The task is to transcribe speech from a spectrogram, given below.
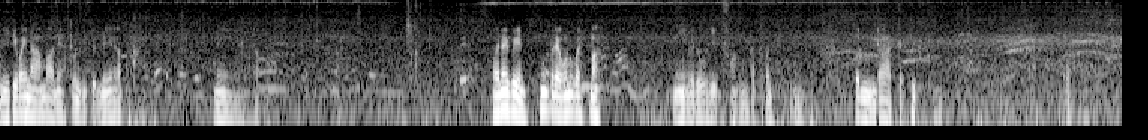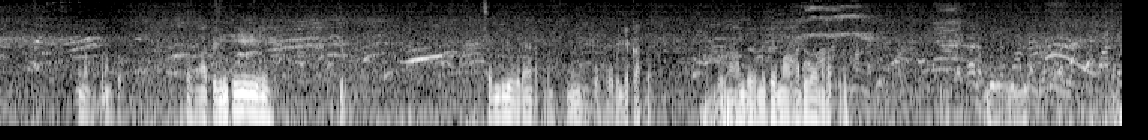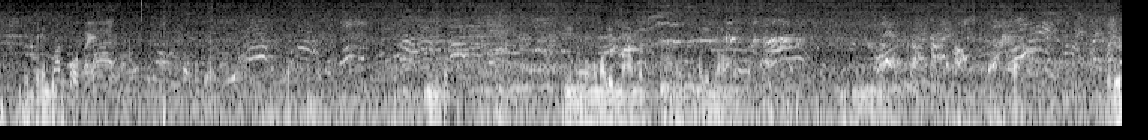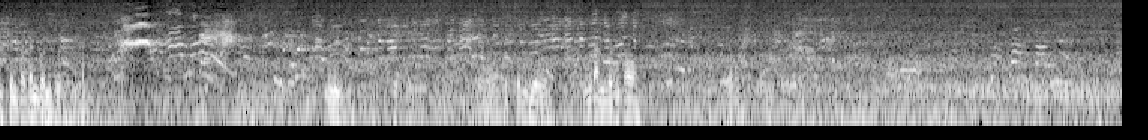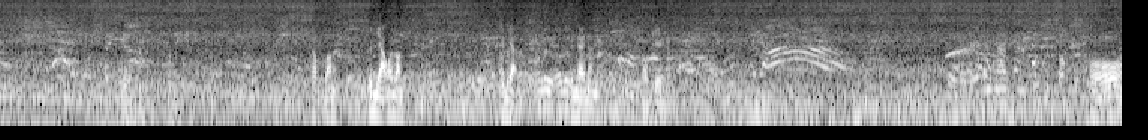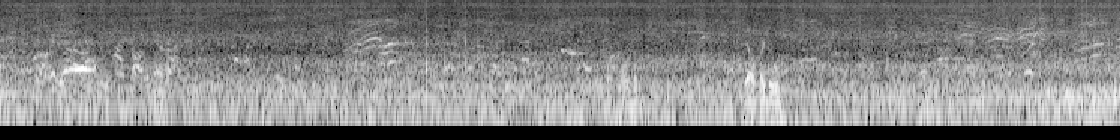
มีที่ว่ายน้ำเปล่าเนี่ยตรงจุดนี้นะครับ นี่ครับ ไว้ในเวียนนุ่งไปเลยนุ่งไปมา นี่ไปดูอีกฝั่งครับทุกคนต้นรากกระพริกนี่นะครับผมมาถึงที่จุดชมวิวแล้วนะครับทุกคนนี่โอ้โหบรรยากาศแบบสวยงามเลยไม่เคยมาด้วยนะครับทุกคนเดินไปด้านบนดินี่ครับ นี่น้องๆก็มาเล่นน้ำกันมาเล่นน้ำกันอืมครับเลยเดินขึ้นไปด้านบนดูนะครับนี่โอ้โหจุดชมวิวด้านบนก็เดี๋ยวโอ้โหครับบังขึ้นยางไหมบัง ขึ้นยางขึ้นได้นะ โอเคครับโอ้นะครับโอ้โหเดี๋ยวไปดู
